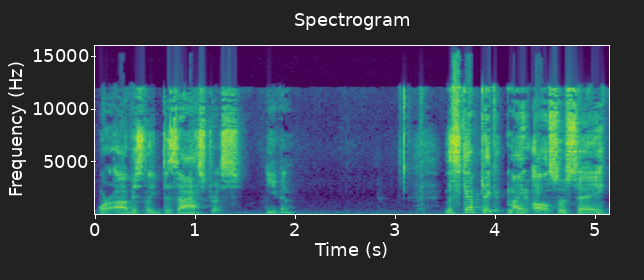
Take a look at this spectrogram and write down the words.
or obviously disastrous, even. The skeptic might also say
